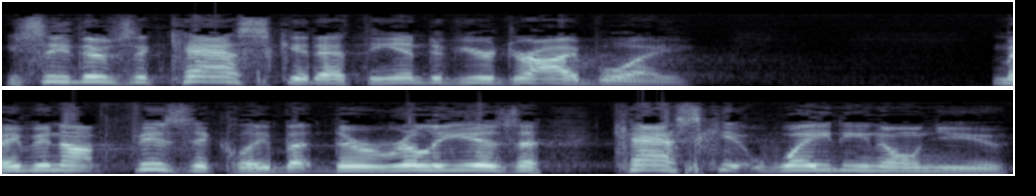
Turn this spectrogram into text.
You see, there's a casket at the end of your driveway. Maybe not physically, but there really is a casket waiting on you.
